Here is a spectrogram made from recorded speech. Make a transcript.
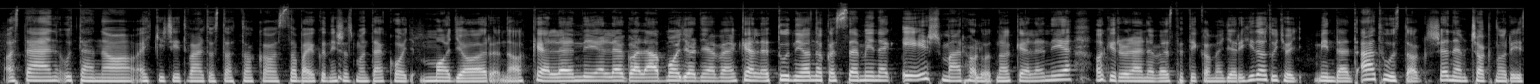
aztán utána egy kicsit változtattak a szabályokon, és azt mondták, hogy magyarnak kell lennie, legalább magyar nyelven kellett tudni annak a személynek, és már halottnak kell lennie, akiről elneveztetik a megyeri hidat, úgyhogy mindent áthúztak, se nem csak Norris,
